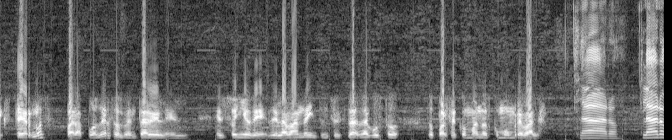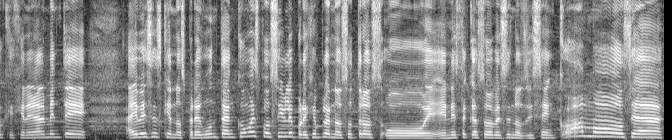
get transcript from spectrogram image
externos para poder solventar el, el, el sueño de, de la banda y entonces da, da gusto toparse con bandas como Hombre Bala. claro, claro que generalmente hay veces que nos preguntan, ¿cómo es posible, por ejemplo, nosotros, o en este caso a veces nos dicen, ¿cómo? O sea,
